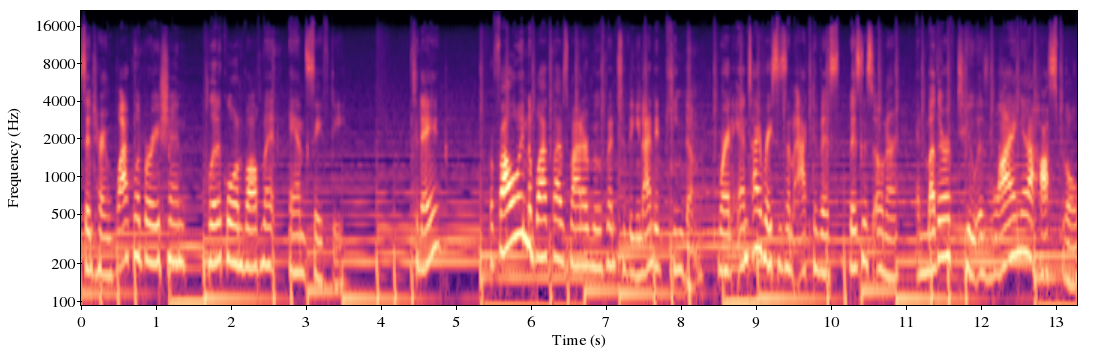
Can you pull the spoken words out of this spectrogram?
centering black liberation, political involvement, and safety. Today, we're following the Black Lives Matter movement to the United Kingdom, where an anti racism activist, business owner, and mother of two is lying in a hospital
